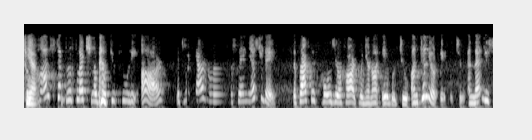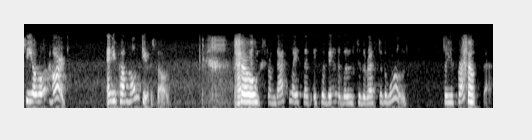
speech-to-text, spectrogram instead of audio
through yeah. constant reflection of what you truly are. It's what Karen was saying yesterday. The practice holds your heart when you're not able to, until you're able to, and then you see your own heart, and you come home to yourself. So and from that place that it's available to the rest of the world. So you practice so that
